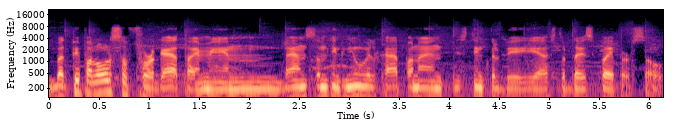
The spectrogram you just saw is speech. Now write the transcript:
but people also forget. I mean, then something new will happen, and this thing will be yesterday's paper. So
